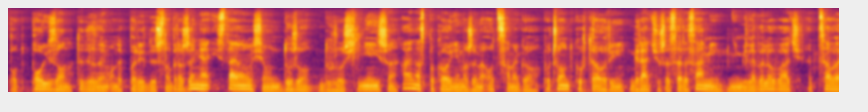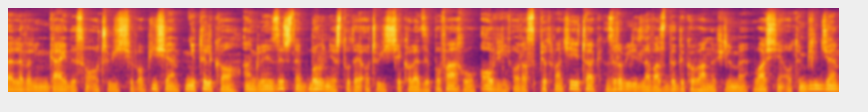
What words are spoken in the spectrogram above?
pod Poison, wtedy zadają one periodyczne obrażenia i stają się dużo, dużo silniejsze, ale na spokojnie możemy od samego początku w teorii grać już SRS-ami, nimi levelować. Całe leveling guidy są oczywiście w opisie, nie tylko anglojęzyczne, bo również tutaj oczywiście koledzy po fachu, Owi oraz Piotr Maciejczak zrobili dla Was dedykowane filmy właśnie o tym buildzie,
